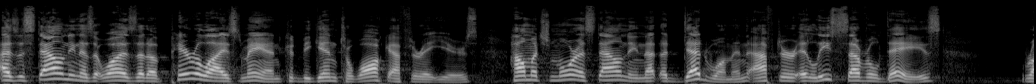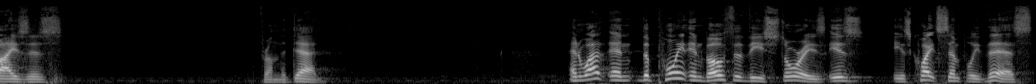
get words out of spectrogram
as astounding as it was that a paralyzed man could begin to walk after eight years, how much more astounding that a dead woman, after at least several days, rises from the dead. And, what, and the point in both of these stories is, is quite simply this,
